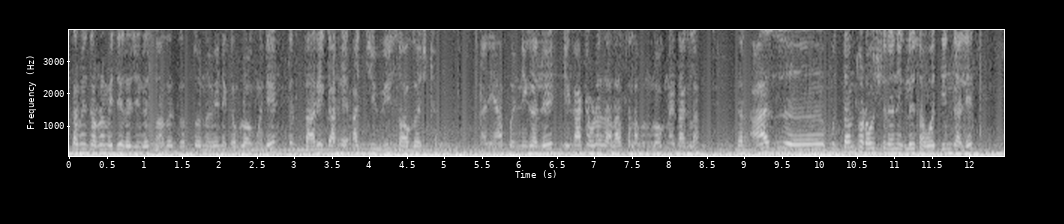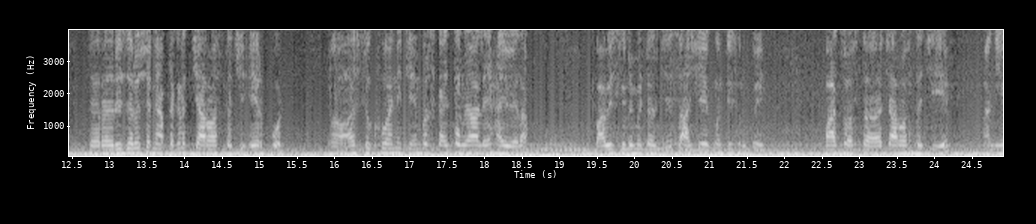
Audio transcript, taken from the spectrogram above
नमस्कार मित्रांनो मी धीरज स्वागत करतो नवीन एका ब्लॉगमध्ये तर तारीख आहे आजची वीस ऑगस्ट आणि आपण निघालोय. एक आठवडा झाला असेल आपण ब्लॉग नाही टाकला. तर आज मुद्दाम थोडा उशिरा निघलोय सव्वा तीन झालेत. तर रिझर्वेशन आहे आपल्याकडे चार वाजताची एअरपोर्ट सुखू आणि चेंबर्स काहीतरी आले हायवेला बावीस किलोमीटरचे सहाशे एकोणतीस रुपये. पाच वाजता चार वाजताची आहे. आणि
